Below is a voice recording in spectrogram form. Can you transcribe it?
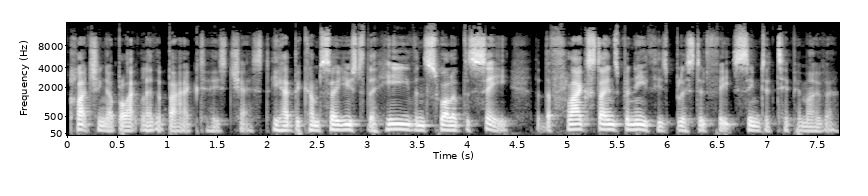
clutching a black leather bag to his chest. He had become so used to the heave and swell of the sea that the flagstones beneath his blistered feet seemed to tip him over.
